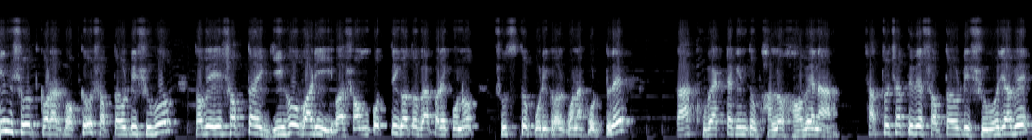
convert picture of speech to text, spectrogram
ঋণ শোধ করার পক্ষেও সপ্তাহটি শুভ, তবে এ সপ্তাহে গৃহ বাড়ি বা সম্পত্তিগত ব্যাপারে কোনো সুস্থ পরিকল্পনা করলে তা খুব একটা কিন্তু ভালো হবে না। ছাত্রছাত্রীদের সপ্তাহটি শুভ যাবে,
